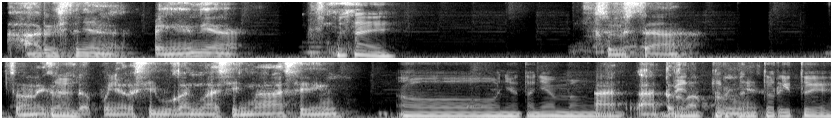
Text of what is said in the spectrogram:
Harusnya pengennya Susah ya? susah. Soalnya kan Nah. udah punya kesibukan masing-masing. Oh, nyatanya emang ngatur band waktunya. itu ya.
